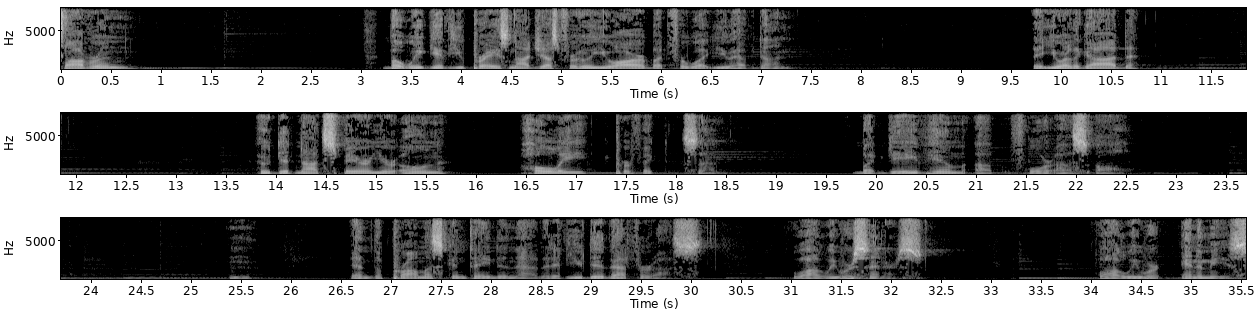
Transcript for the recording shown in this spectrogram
Sovereign. But we give you praise not just for who you are, but for what you have done. That you are the God who did not spare your own holy, perfect Son, but gave him up for us all. Mm-hmm. And the promise contained in that, that if you did that for us while we were sinners, while we were enemies,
